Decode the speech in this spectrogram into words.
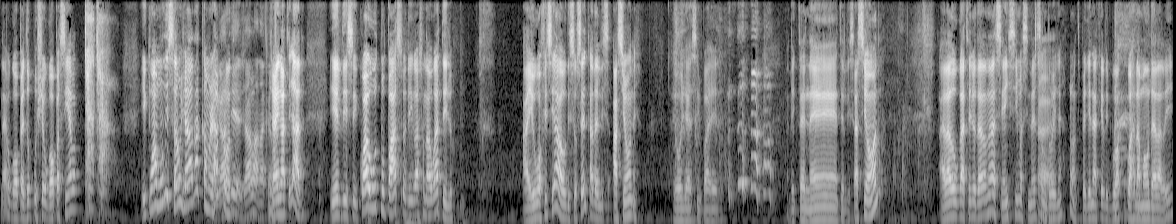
Né? O golpe é do puxei o golpe assim, ela. Tchá, tchá. E com a munição já na câmera, já pronto. Já lá na cama. Já engatilhada. E ele disse, qual é o último passo? Eu digo, acionar o gatilho. Aí o oficial disse, eu sentado, ele disse, acione. Eu olhei assim pra ele. Eu digo, tenente, ele disse, acione. Aí lá, o gatilho dela não é assim, é em cima assim, né? São É. dois, né? Pronto, peguei naquele bloco guarda-mão dela ali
